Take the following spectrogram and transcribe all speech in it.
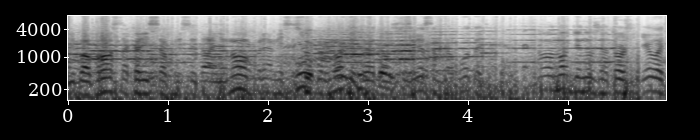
либо просто количество приседаний. Ну, прям если супер ноги, то это уже с весом работать. Но ноги нужно тоже делать.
